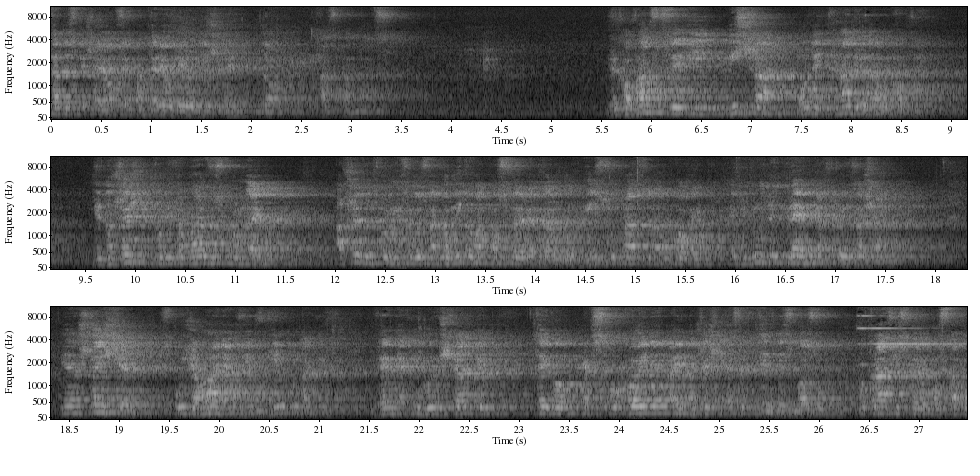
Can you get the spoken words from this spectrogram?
zabezpieczających materiał biologiczny do transplantacji. Wychowawcy i mistrza młodej kadry naukowej, jednocześnie człowieka bardzo skromnego, a przy tym tworzącego znakomitą atmosferę zarówno w miejscu pracy naukowej, jak i w różnych gremiach, w których zasiada. Miałem szczęście współdziałania z nim w kilku takich gremiach i byłem świadkiem tego, jak w spokojny, a jednocześnie efektywny sposób potrafi swoją postawą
